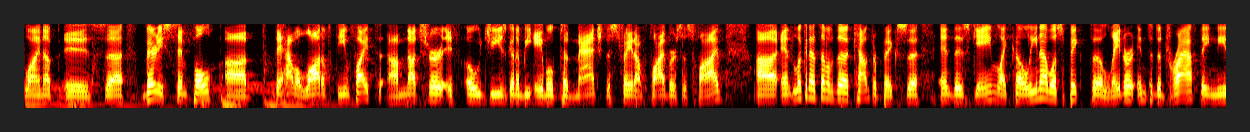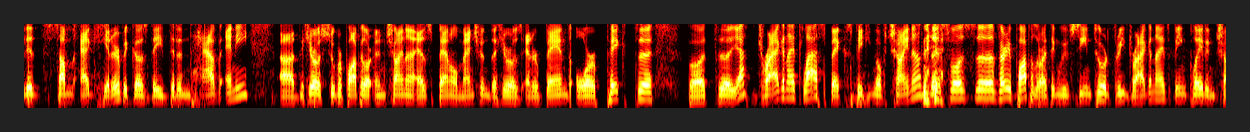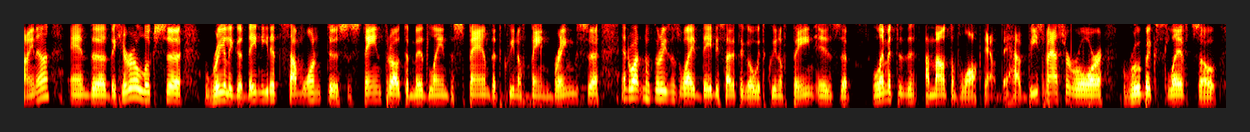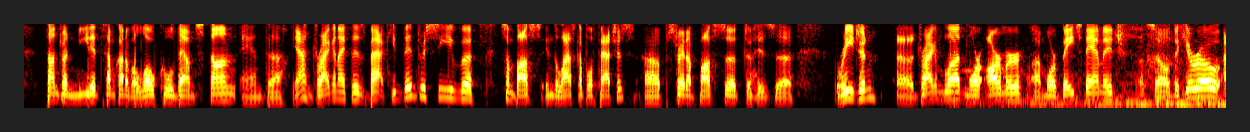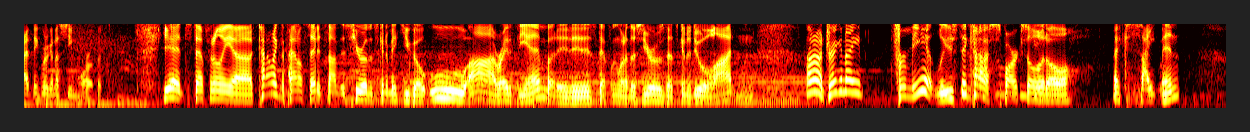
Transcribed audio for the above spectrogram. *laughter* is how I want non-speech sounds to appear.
lineup is uh, very simple. Uh, they have a lot of team fight. I'm not sure if OG is going to be able to match the straight up 5 versus 5. Uh, and looking at some of the counter picks uh, in this game, like Lina was picked uh, later into the draft. They needed some egg hitter because they didn't have any. Uh, the hero is super popular in China, as Panel mentioned. The hero is either banned or picked. But uh, yeah, Dragon Knight last pick. Speaking of China, *laughs* this was uh, very popular. I think we've seen two or three Dragon Knights being played in China, and uh, the hero looks uh, really good. They needed someone to sustain throughout the mid lane, the spam that Queen of Pain brings. Uh, and one of the reasons why they decided to go with Queen of Pain is uh, limited amount of lockdown. They have Beastmaster Roar, Rubik's Lift, so Tundra needed some kind of a low cooldown stun, and uh, yeah, Dragon Knight is back. He did receive uh, some buffs in the last couple of patches, uh, straight up buffs uh, to his uh, regen. Uh, Dragon Blood, more armor, more base damage. so the hero, I think we're going to see more of it. Yeah, it's definitely kind of like the panel said. It's not this hero that's going to make you go ooh ah right at the end, but it is definitely one of those heroes that's going to do a lot. And I don't know, Dragon Knight, for me at least, it kind of sparks a little excitement.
